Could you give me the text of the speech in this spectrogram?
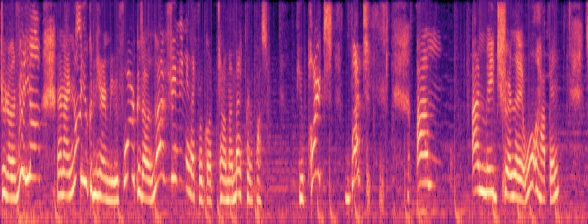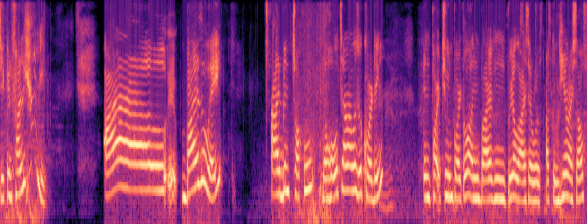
to another video. And I know you couldn't hear me before because I was live streaming and I forgot to turn my mic for the past few parts. But um, I made sure that it won't happen, so you can finally hear me. Uh, by the way, I've been talking the whole time I was recording in part two and part one, but I didn't realize I was I couldn't hear myself.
